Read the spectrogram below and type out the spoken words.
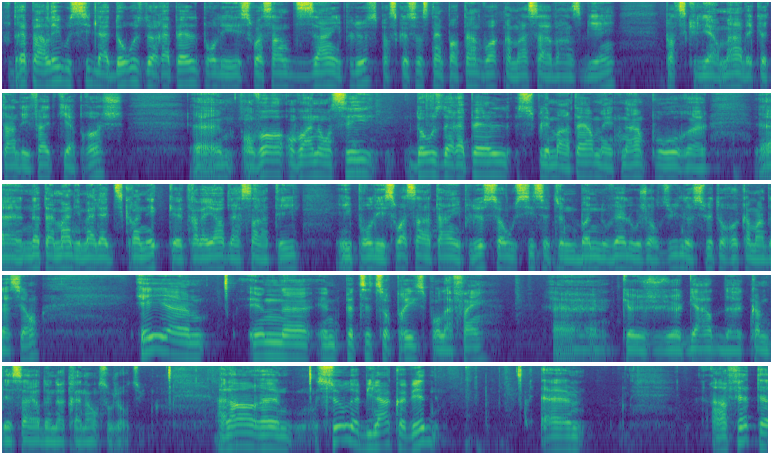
Je voudrais parler aussi de la dose de rappel pour les 70 ans et plus parce que ça, c'est important de voir comment ça avance bien, particulièrement avec le temps des fêtes qui approche. On, va, on va annoncer doses de rappel supplémentaires maintenant pour notamment les maladies chroniques, travailleurs de la santé et pour les 60 ans et plus. Ça aussi, c'est une bonne nouvelle aujourd'hui, suite aux recommandations. Et une, une, petite surprise pour la fin que je garde comme dessert de notre annonce aujourd'hui. Alors, sur le bilan COVID, en fait,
